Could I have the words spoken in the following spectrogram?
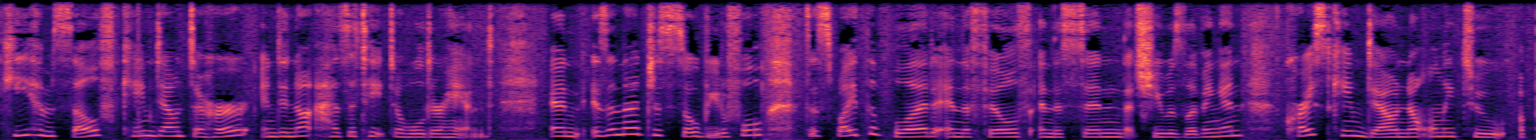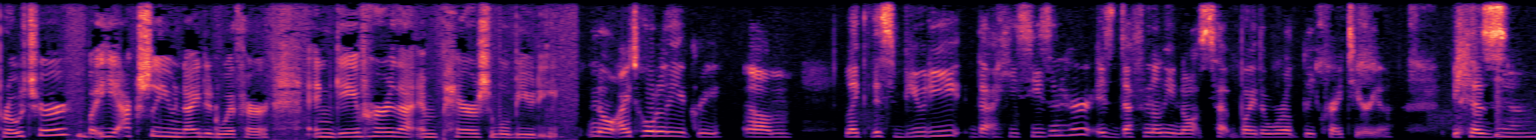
he himself came down to her and did not hesitate to hold her hand. And isn't that just so beautiful? Despite the blood and the filth and the sin that she was living in, Christ came down not only to approach her, but he actually united with her and gave her that imperishable beauty. No, I totally agree. Um, like this beauty that he sees in her is definitely not set by the worldly criteria because Yeah.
